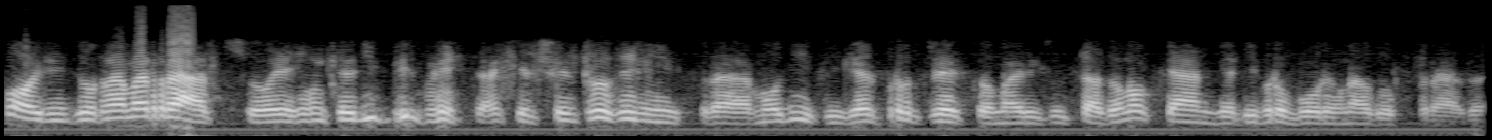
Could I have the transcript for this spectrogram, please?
Poi ritorna a Marrazzo e incredibilmente anche il centro-sinistra modifica il progetto ma il risultato non cambia, ripropone un'autostrada.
